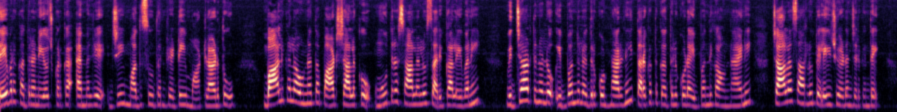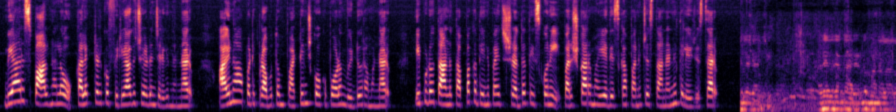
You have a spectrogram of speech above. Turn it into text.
దేవరకద్ర నియోజకవర్గ ఎమ్మెల్యే జి. మధుసూదన్ రెడ్డి మాట్లాడుతూ బాలికల ఉన్నత పాఠశాలకు మూత్రశాలలు సరిగ్గా లేవని విద్యార్థినులు ఇబ్బందులు ఎదుర్కొంటున్నారని తరగతి గదులు కూడా ఇబ్బందిగా ఉన్నాయని చాలాసార్లు తెలియజేయడం జరిగింది. బీఆర్ఎస్ పాలనలో కలెక్టర్కు ఫిర్యాదు చేయడం జరిగిందన్నారు. అయినా అప్పటి ప్రభుత్వం పట్టించుకోకపోవడం విడ్డూరమన్నారు. ఇప్పుడు తాను తప్పక దీనిపై శ్రద్ధ తీసుకుని పరిష్కారం అయ్యే దిశగా పనిచేస్తానని తెలియజేశారు. అదేవిధంగా రెండు మండలాల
